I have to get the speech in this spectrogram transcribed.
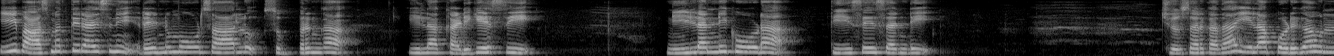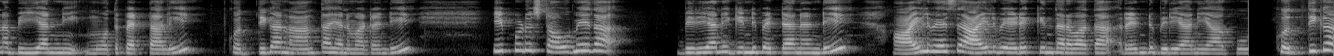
ఈ బాస్మతి రైస్ని రెండు మూడు సార్లు శుభ్రంగా ఇలా కడిగేసి నీళ్ళన్నీ కూడా తీసేసండి. చూసారు కదా ఇలా పొడిగా ఉన్న బియ్యాన్ని మూత పెట్టాలి. కొద్దిగా నానతాయి అనమాట అండి. ఇప్పుడు స్టవ్ మీద బిర్యానీ గిన్నె పెట్టానండి. ఆయిల్ వేసి ఆయిల్ వేడెక్కిన తర్వాత రెండు బిర్యానీ ఆకు కొద్దిగా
